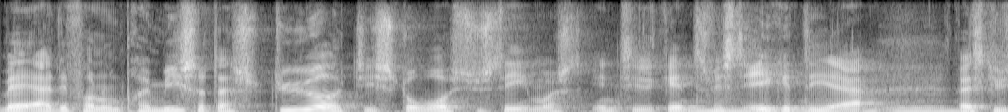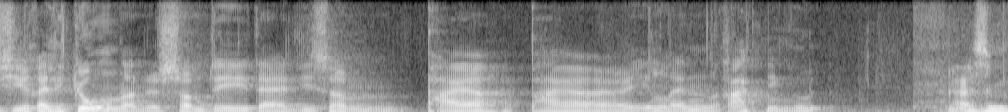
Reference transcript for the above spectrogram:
hvad er det for nogle præmisser, der styrer de store systemers intelligens, hvis ikke det er, hvad skal vi sige, religionerne, som det, der ligesom peger, peger en eller anden retning ud? Altså,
